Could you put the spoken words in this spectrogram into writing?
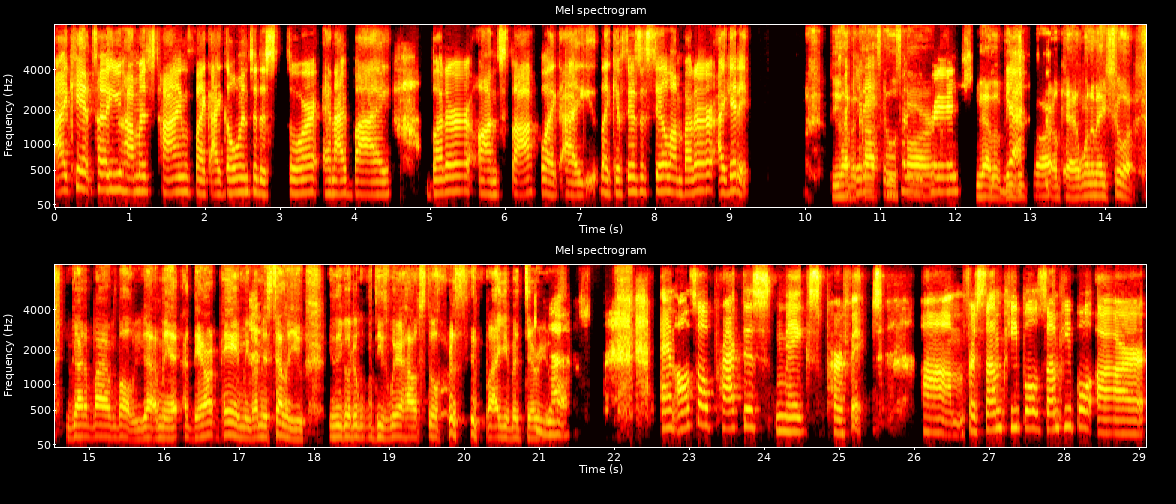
I can't tell you how much times like I go into the store and I buy butter on stock. Like I like if there's a sale on butter, I get it. Do you have a Costco card? You have a Visa yeah. card? Okay, I want to make sure you got to buy them both. You got. I mean, uh, they aren't paying me, but I'm just telling you. You need to go to these warehouse stores and buy your material. Yeah. And also, practice makes perfect. Um, for some people, some people are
